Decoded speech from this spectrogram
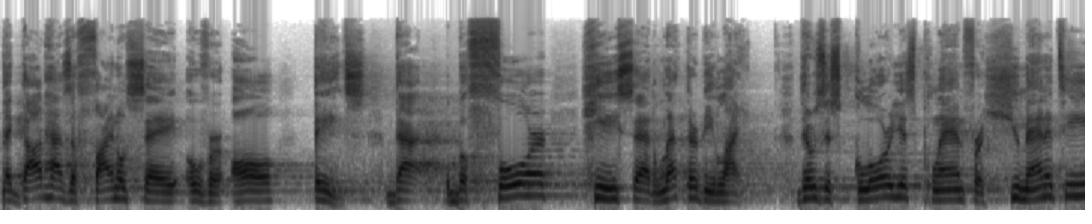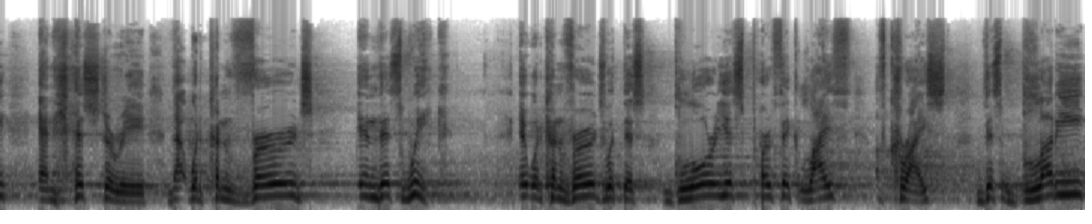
That God has a final say over all things. That before he said, Let there be light, there was this glorious plan for humanity and history that would converge in this week. It would converge with this glorious, perfect life of Christ this bloody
